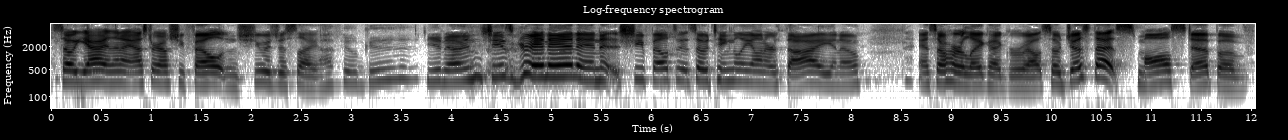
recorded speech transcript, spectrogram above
so yeah, and then I asked her how she felt, and she was just like, "I feel good," you know, and she's grinning, and she felt it so tingly on her thigh, you know, and so her leg had grew out. So just that small step of,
